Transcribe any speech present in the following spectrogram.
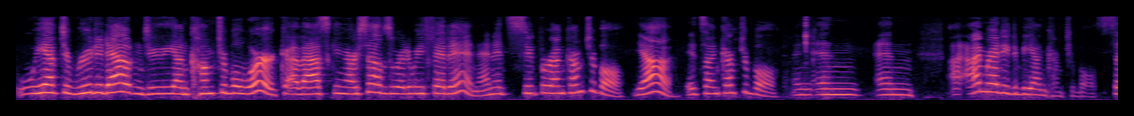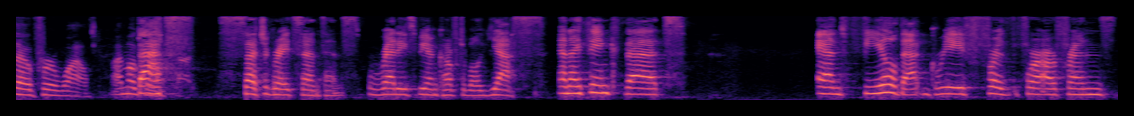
we have to root it out and do the uncomfortable work of asking ourselves where do we fit in? And it's super uncomfortable. Yeah it's uncomfortable. And and and I, am ready to be uncomfortable. So for a while i'm okay that's that. such a great sentence. Ready to be uncomfortable. Yes. And i think that and feel that grief for for our friends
